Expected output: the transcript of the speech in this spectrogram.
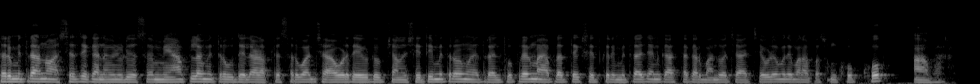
तर मित्रांनो अशाच एका नवीन व्हिडिओसह मी आपला मित्र उदयलाड आपल्या सर्वांच्या आवडते यूट्यूब चॅनल शेती मित्रावर मिळत राहील तोपर्यंत माझ्या प्रत्येक शेतकरी मित्राच्या आणि कास्ताकार बांधवाच्या आजच्या व्हिडिओमध्ये मनापासून खूप खूप आभार.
